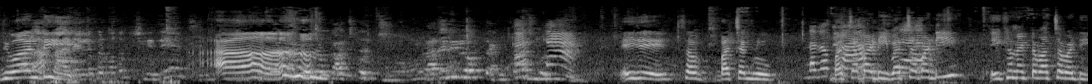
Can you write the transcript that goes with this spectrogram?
জুয়ান্টি এই যে সব বাচ্চা গ্রুপ বাচ্চা পার্টি বাচ্চা পার্টি এইখানে একটা বাচ্চা পার্টি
